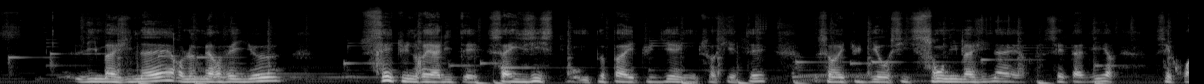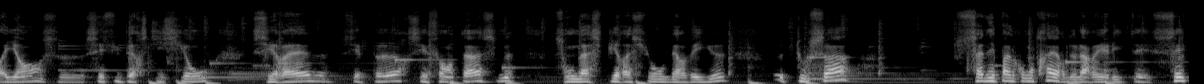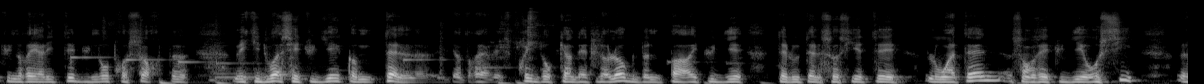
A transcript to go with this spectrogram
l'imaginaire, le merveilleux, c'est une réalité, ça existe. On ne peut pas étudier une société sans étudier aussi son imaginaire, c'est-à-dire ses croyances, ses superstitions, ses rêves, ses peurs, ses fantasmes, son aspiration au merveilleux. Tout ça, ça n'est pas le contraire de la réalité. C'est une réalité d'une autre sorte, mais qui doit s'étudier comme telle. Il viendrait à l'esprit d'aucun ethnologue de ne pas étudier telle ou telle société lointaine sans étudier aussi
